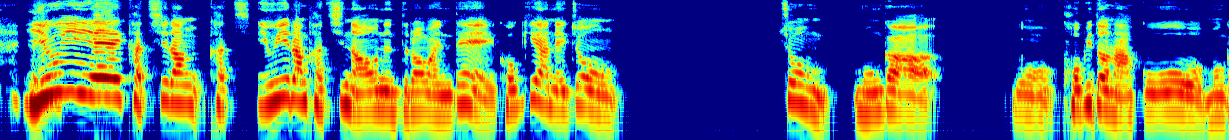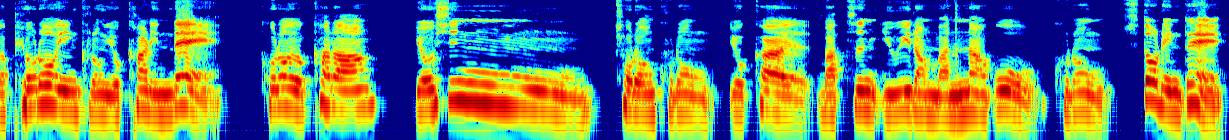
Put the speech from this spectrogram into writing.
유이의 같이랑 같이 유이랑 같이 나오는 드라마인데 거기 안에 좀좀 뭔가 뭐 겁이 더 나고 뭔가 벼러인 그런 역할인데 그런 역할랑 여신처럼 그런 역할 맡은 유이랑 만나고 그런 스토리인데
